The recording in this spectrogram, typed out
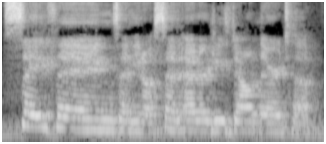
say things and, you know, send energies down there to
